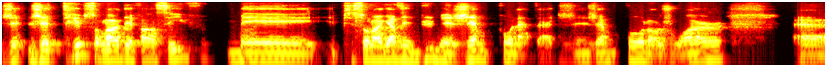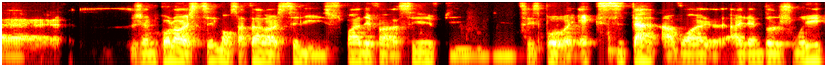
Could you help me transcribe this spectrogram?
je, tripe sur leur défensive, mais puis sur leur gardien de but, mais j'aime pas l'attaque. J'aime pas leurs joueurs. Euh, j'aime pas leur style. On s'attend à leur style, il est super défensif. Puis c'est pas excitant à voir Islander jouer.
